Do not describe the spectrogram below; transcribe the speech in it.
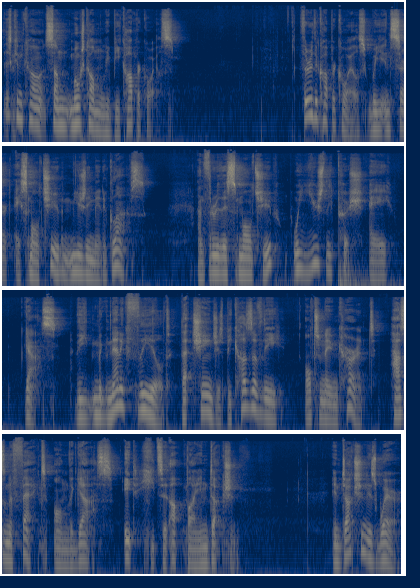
This can co- some most commonly be copper coils. Through the copper coils, we insert a small tube, usually made of glass. And through this small tube, we usually push a gas. The magnetic field that changes because of the alternating current has an effect on the gas. It heats it up by induction. Induction is where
